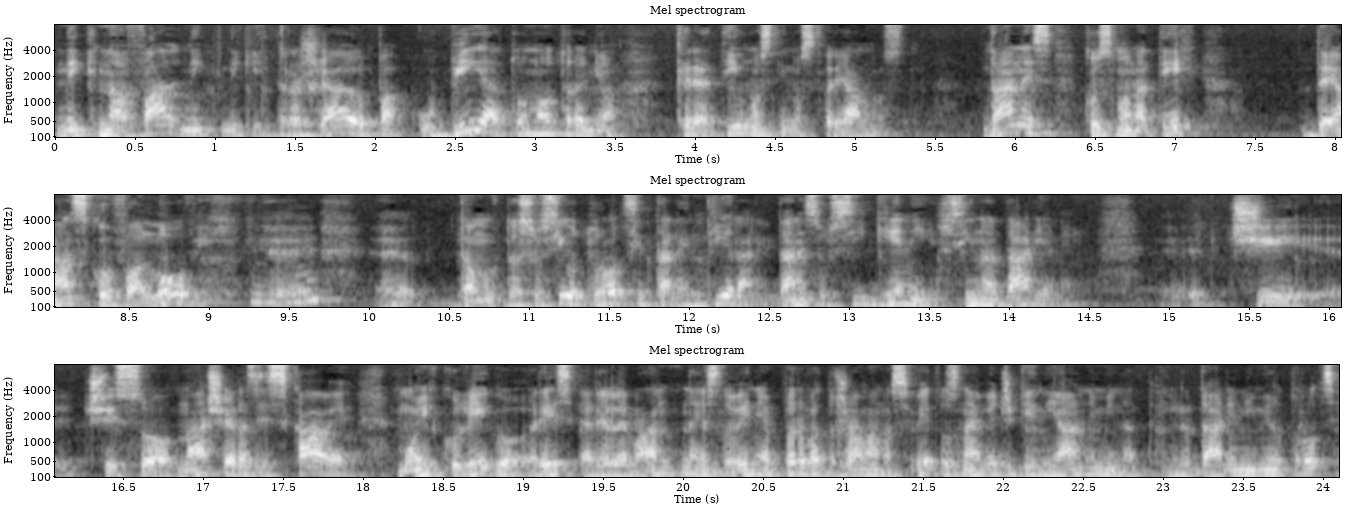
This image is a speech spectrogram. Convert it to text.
nek naval, nek, nekih držav, pa ubija to notranjo kreativnost in ustvarjalnost. Danes, ko smo na teh dejansko valovih, mm -hmm. da, da so vsi otroci talentirani, danes so vsi geniji, vsi nadarjeni. Eh, če, če so naše raziskave, mojih kolegov, res relevantne, je Slovenija prva država na svetu z največ genialnimi in nadarjenimi otroci.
